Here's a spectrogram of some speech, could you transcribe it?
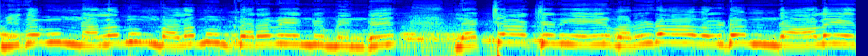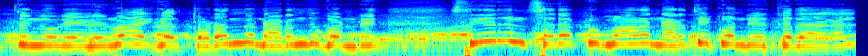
மிகவும் நலமும் வளமும் பெற வேண்டும் என்று லட்சார்ச்சனையை வருடா வருடம் இந்த ஆலயத்தினுடைய நிர்வாகிகள் தொடர்ந்து நடந்து கொண்டு சீரும் சிறப்புமாக நடத்தி கொண்டிருக்கிறார்கள்.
